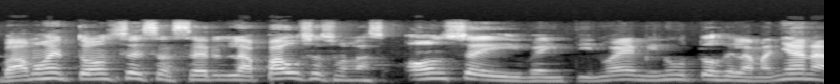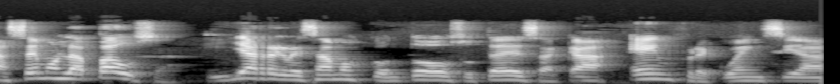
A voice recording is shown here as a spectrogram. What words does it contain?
Vamos entonces a hacer la pausa, son las 11 y 29 minutos de la mañana, hacemos la pausa y ya regresamos con todos ustedes acá en Frecuencia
